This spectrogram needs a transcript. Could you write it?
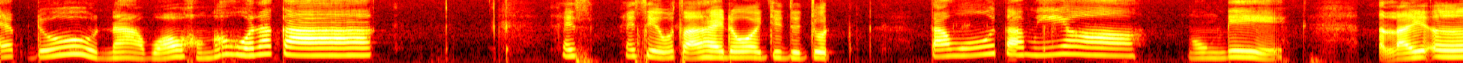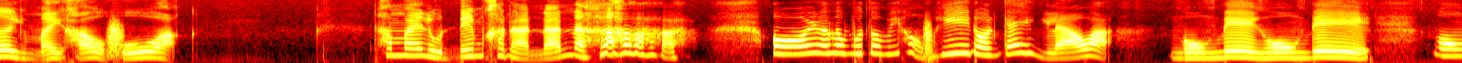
แอบดูหน้าวอลของข้าวหัวหน้ากากให้ให้เสียงภาษาไทยโดยจุดจุดจุดๆตามูตามีอะงงดิอะไรเอ่ยไม่เข้าพวกทำไมหลุดดิ้มขนาดนั้นน่ะโอ้ยล้วตามูตามีของพี่โดนแกล้งอีกแล้วอะ งงเด้งงเด้งง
